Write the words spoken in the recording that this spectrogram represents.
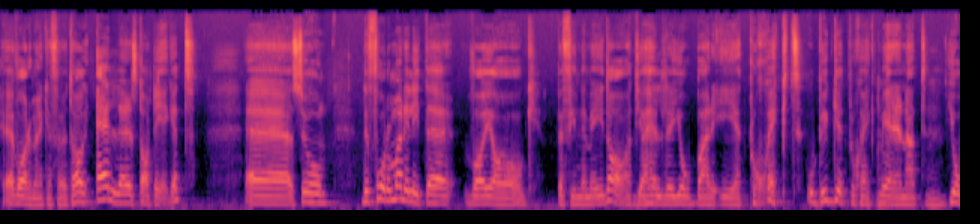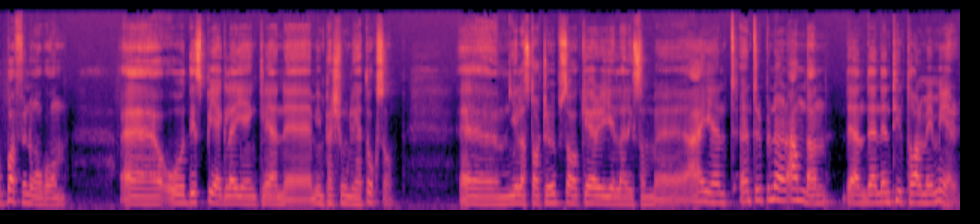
eh, varumärkesföretag eller starta eget. Eh, så det formade lite vad jag befinner mig idag. Att jag hellre jobbar i ett projekt och bygger ett projekt mm. mer än att mm. jobba för någon. Eh, och det speglar egentligen eh, min personlighet också. Eh, gillar att starta upp saker, gillar liksom eh, entreprenörandan. Den, den, den tilltalar mig mer.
